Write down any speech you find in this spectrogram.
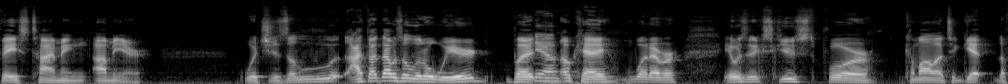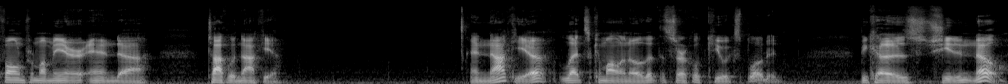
FaceTiming Amir, which is a. Li- I thought that was a little weird, but Yeah. okay, whatever. It was an excuse for Kamala to get the phone from Amir and uh, talk with Nakia. And Nakia lets Kamala know that the Circle Q exploded because she didn't know.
